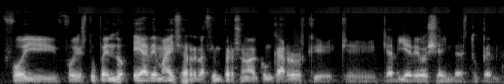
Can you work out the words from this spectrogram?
foi, foi estupendo e ademais a relación personal con Carlos que, que, que a día de hoxe ainda é estupenda.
